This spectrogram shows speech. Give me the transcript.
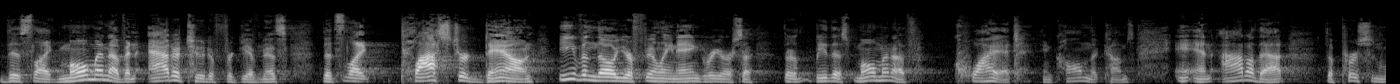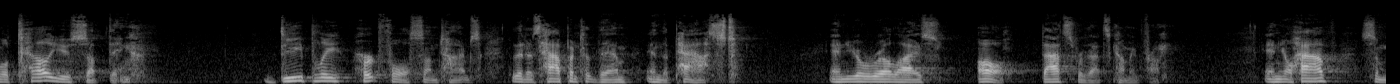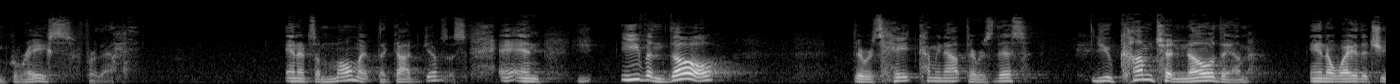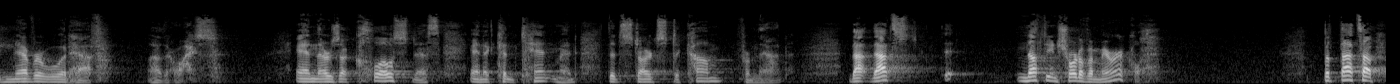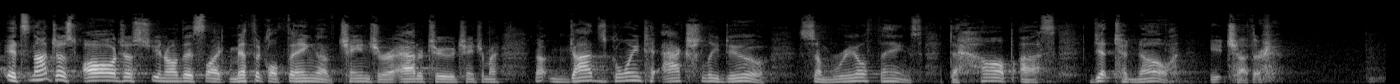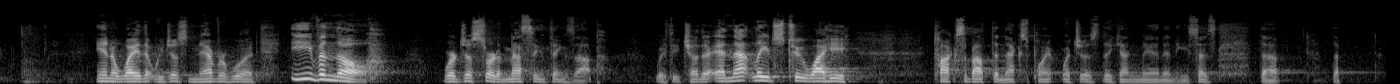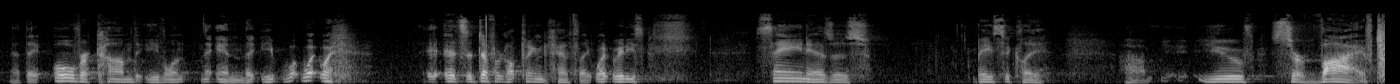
this like moment of an attitude of forgiveness that's like plastered down, even though you're feeling angry or so. There'll be this moment of quiet and calm that comes. And out of that, the person will tell you something deeply hurtful sometimes that has happened to them in the past. And you'll realize, oh, that's where that's coming from. And you'll have some grace for them. And it's a moment that God gives us. And even though there was hate coming out, there was this, you come to know them in a way that you never would have otherwise. And there's a closeness and a contentment that starts to come from that. that that's nothing short of a miracle. But that's how, it's not just all just, you know, this like mythical thing of change your attitude, change your mind. No, God's going to actually do some real things to help us get to know each other in a way that we just never would, even though we're just sort of messing things up with each other. And that leads to why he talks about the next point, which is the young man, and he says the that they overcome the evil and the what, what, what, it's a difficult thing to translate. What, what he's saying is, is basically, um, you've survived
